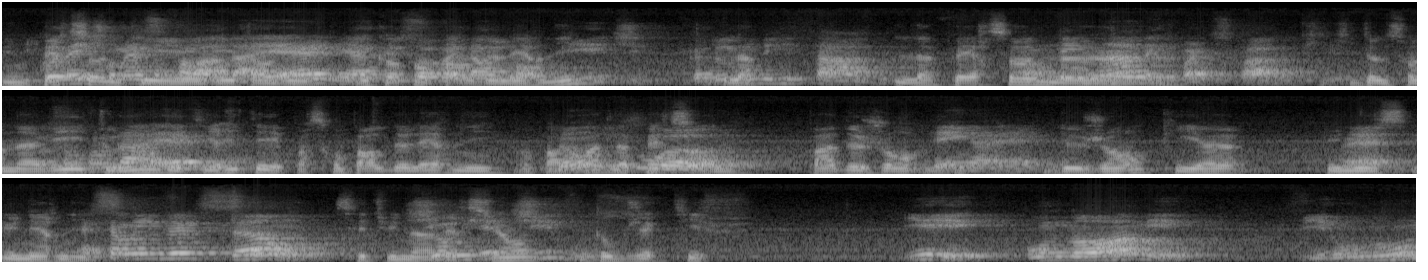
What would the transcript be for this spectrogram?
une personne qui est étendue. Et quand on parle de l'hernie, la- personne euh, qui donne son avis, tout le monde est irrité parce qu'on parle de l'hernie, on parle Non pas de la personne, pas de gens, de gens qui a une, une hernie. C'est une inversion número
